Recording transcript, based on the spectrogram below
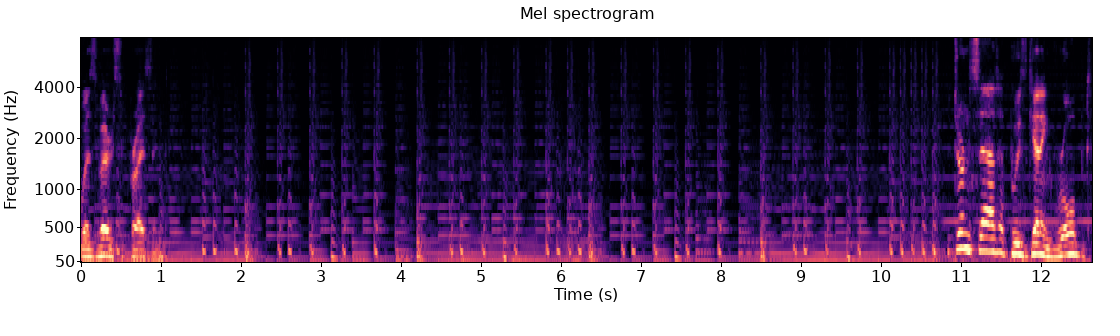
was very surprising. It turns out Apu is getting robbed,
